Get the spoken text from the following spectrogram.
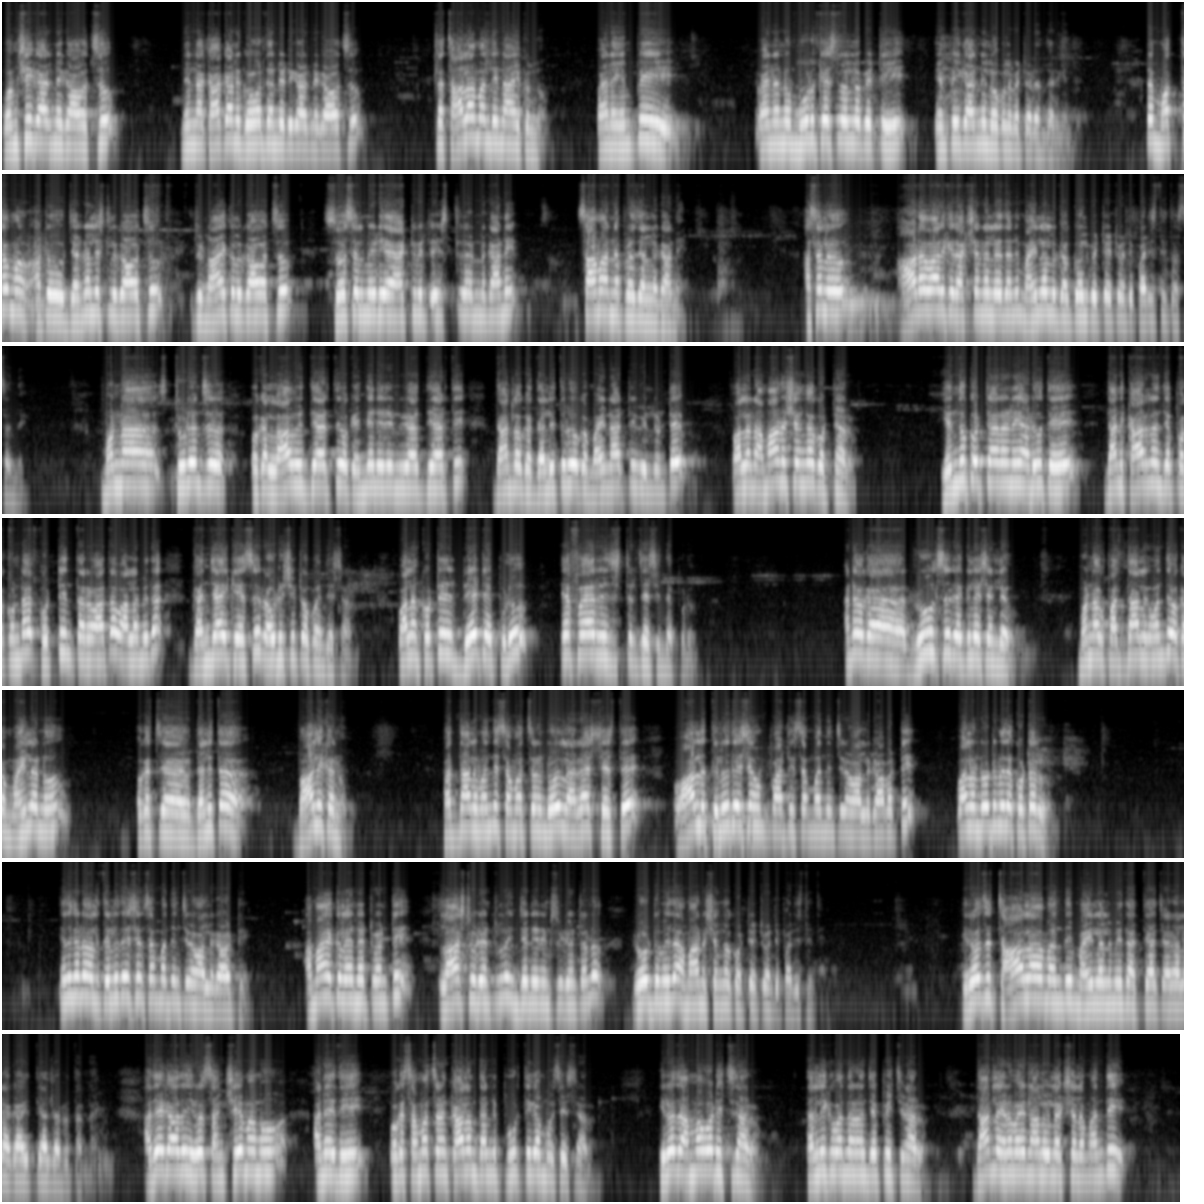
వంశీ గారిని కావచ్చు నిన్న కాకాని గోవర్ధన్ రెడ్డి గారిని కావచ్చు ఇట్లా చాలామంది నాయకులను ఆయన ఎంపీ ఆయనను మూడు కేసులలో పెట్టి ఎంపీ గారిని లోపల పెట్టడం జరిగింది. అంటే మొత్తం అటు జర్నలిస్టులు కావచ్చు ఇటు నాయకులు కావచ్చు సోషల్ మీడియా యాక్టివిటీస్లను కానీ సామాన్య ప్రజలను కానీ. అసలు ఆడవారికి రక్షణ లేదని మహిళలు గగ్గోలు పెట్టేటువంటి పరిస్థితి వస్తుంది. మొన్న స్టూడెంట్స్ ఒక లా విద్యార్థి ఒక ఇంజనీరింగ్ విద్యార్థి దాంట్లో ఒక దళితుడు ఒక మైనార్టీ వీళ్ళుంటే వాళ్ళని అమానుషంగా కొట్టినారు. ఎందుకు కొట్టారని అడిగితే దాని కారణం చెప్పకుండా కొట్టిన తర్వాత వాళ్ళ మీద గంజాయి కేసు రౌడీ షీట్ ఓపెన్ చేసినారు. వాళ్ళని కొట్టిన డేట్ ఎప్పుడు? ఎఫ్ఐఆర్ రిజిస్టర్ చేసింది ఎప్పుడు? అంటే ఒక రూల్స్ రెగ్యులేషన్ లేవు. మొన్న ఒక పద్నాలుగు మంది ఒక మహిళను ఒక దళిత బాలికను పద్నాలుగు మంది సంవత్సరం రోజులు అరెస్ట్ చేస్తే వాళ్ళు తెలుగుదేశం పార్టీకి సంబంధించిన వాళ్ళు కాబట్టి వాళ్ళని రోడ్డు మీద కొట్టరు. ఎందుకంటే వాళ్ళు తెలుగుదేశం సంబంధించిన వాళ్ళు కాబట్టి అమాయకులైనటువంటి లా స్టూడెంట్లను ఇంజనీరింగ్ స్టూడెంట్లను రోడ్డు మీద అమానుషంగా కొట్టేటువంటి పరిస్థితి. ఈరోజు చాలామంది మహిళల మీద అత్యాచారాలు అఘాయిత్యాలు జరుగుతున్నాయి. అదే కాదు ఈరోజు సంక్షేమము అనేది ఒక సంవత్సరం కాలం దాన్ని పూర్తిగా మూసేసినారు. ఈరోజు అమ్మఒడి ఇచ్చినారు తల్లికి వందనం అని చెప్పి ఇచ్చినారు. దాంట్లో ఎనభై నాలుగు లక్షల మంది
